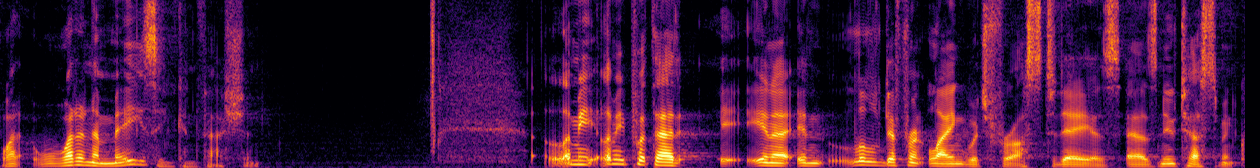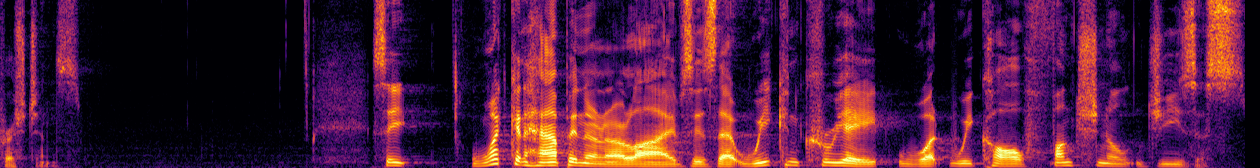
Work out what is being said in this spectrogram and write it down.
What, what an amazing confession. Let me, let me put that in a, in a little different language for us today as, as New Testament Christians. See, what can happen in our lives is that we can create what we call functional Jesus.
